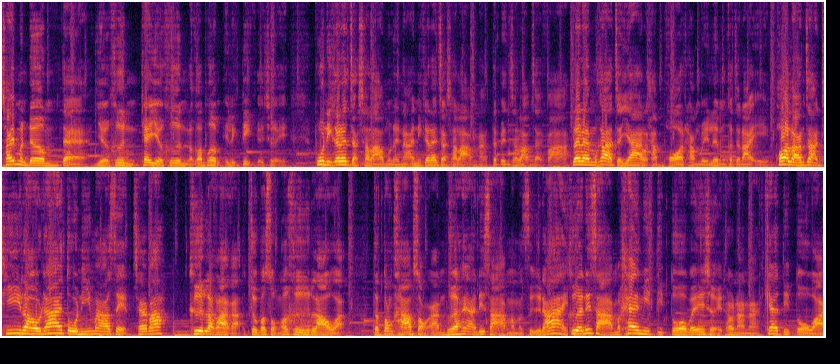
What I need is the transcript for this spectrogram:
ใช้เหมือนเดิมแต่เยอะขึ้นแค่เยอะขึ้นแล้วก็เพิ่มอิเล็กทริกเฉยๆพวกนี้ก็ได้จากฉลามหมดเลยนะ อันนี้ก็ได้จากฉลามนะ แต่เป็นฉลามสายฟ้าแรกๆมันก็อาจจะยากแหละครับ พอทำไปเรื่อยมันก็จะได้เอง พอหลังจากที่เราได้ตัวนี้มาเสร็จใช่ปะคือหลักๆอะจุดประสงค์ก็คือเราอะ จะต้องคราฟ2อันเพื่อให้อันที่3อะมันซื้อได้ คืออันที่3มันแค่มีติดตัวไว้เฉยเท่านั้นนะ แค่ติดตัวไว้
